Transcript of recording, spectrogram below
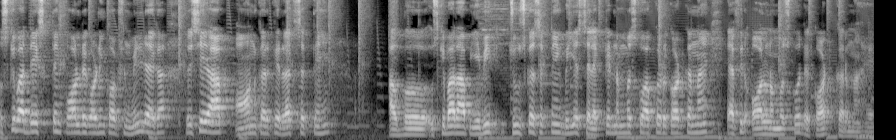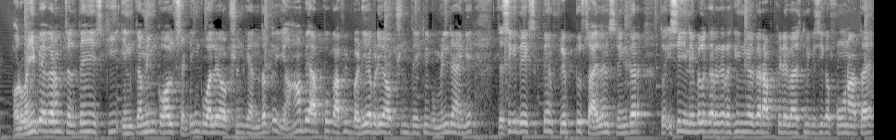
उसके बाद देख सकते हैं कॉल रिकॉर्डिंग का ऑप्शन मिल जाएगा। तो इसे आप ऑन करके रख सकते हैं। अब उसके बाद आप ये भी चूज़ कर सकते हैं भैया सेलेक्टेड नंबर्स को आपको रिकॉर्ड करना है या फिर ऑल नंबर्स को रिकॉर्ड करना है। और वहीं पे अगर हम चलते हैं इसकी इनकमिंग कॉल सेटिंग वाले ऑप्शन के अंदर तो यहाँ पे आपको काफ़ी बढ़िया बढ़िया ऑप्शन देखने को मिल जाएँगे। जैसे कि देख सकते हैं फ्लिप टू साइलेंस रिंगर तो इसे इनेबल करके रखेंगे अगर आपके डिवाइस में किसी का फ़ोन आता है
